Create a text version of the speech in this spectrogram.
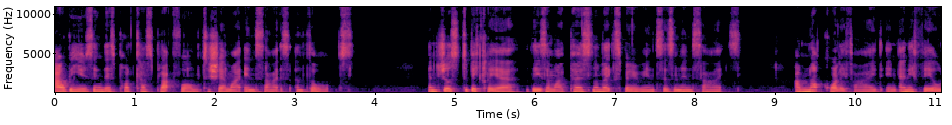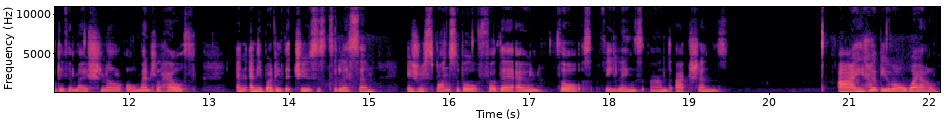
I'll be using this podcast platform to share my insights and thoughts. And just to be clear, these are my personal experiences and insights. I'm not qualified in any field of emotional or mental health, and anybody that chooses to listen is responsible for their own thoughts, feelings, and actions. I hope you're all well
